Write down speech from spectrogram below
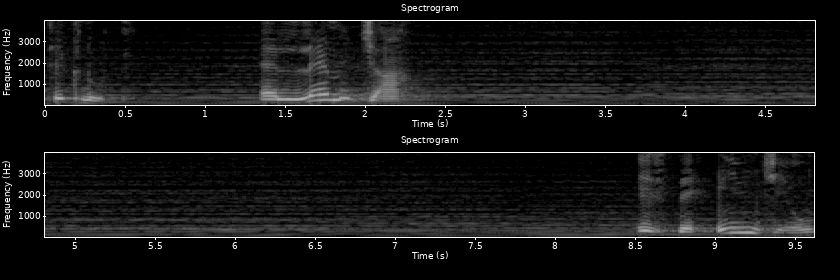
Take note. Elijah is the angel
